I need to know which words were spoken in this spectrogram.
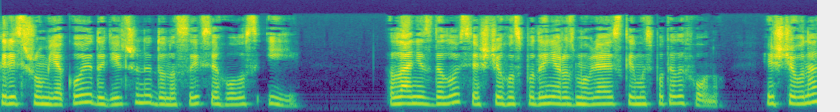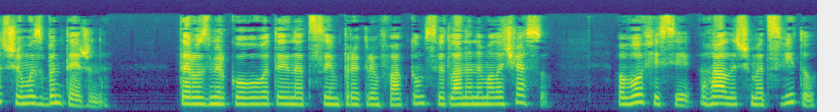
крізь шум якої до дівчини доносився голос Ії. Лані здалося, що господиня розмовляє з кимось по телефону і що вона чимось збентежена. Та розмірковувати над цим прикрим фактом Світлана не мала часу. В офісі Галич Медсвіту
